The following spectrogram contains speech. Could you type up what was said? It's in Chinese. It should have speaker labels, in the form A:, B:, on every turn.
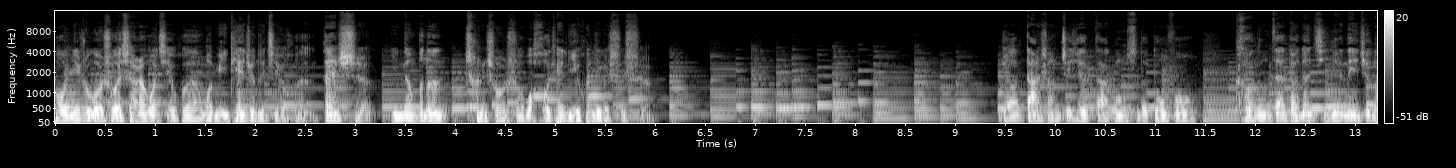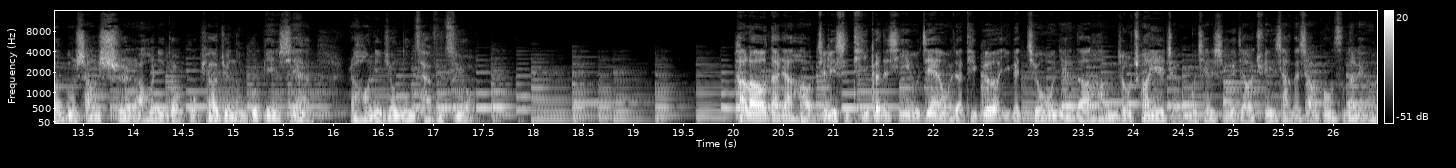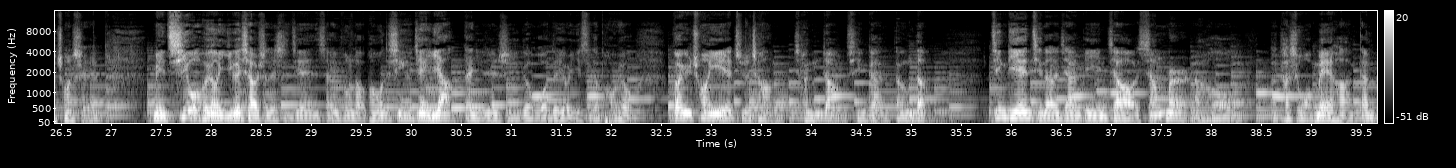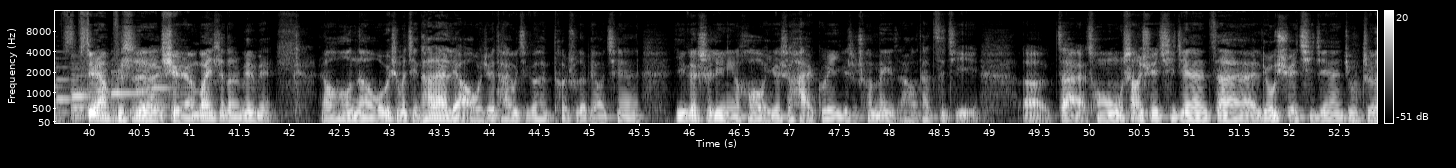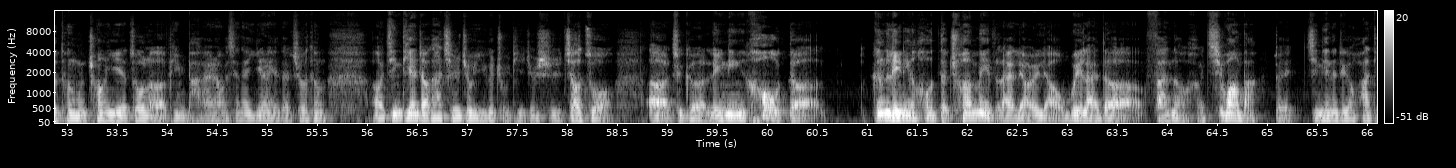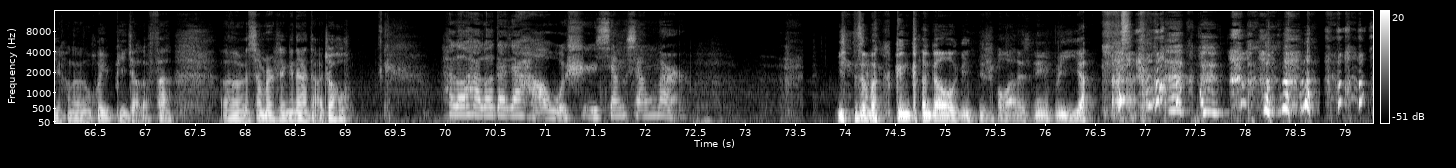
A: 哦，你如果说想让我结婚，我明天就能结婚，但是你能不能承受说我后天离婚这个事实？只要搭上这些大公司的东风，可能在短短几年内就能够上市，然后你的股票就能够变现，然后你就能财富自由。Hello，大家好，这里是 T 哥的新邮件，我叫 T 哥，一个九五年的杭州创业者，目前是一个叫群享的小公司的联合创始人。每期我会用一个小时的时间，像一封老朋友的新邮件一样，带你认识一个我的有意思的朋友，关于创业、职场、成长、情感等等。今天请到的嘉宾叫香妹儿，然后啊，她是我妹哈，但虽然不是血缘关系的妹妹。然后呢，我为什么请她来聊？我觉得她有几个很特殊的标签，一个是零零后，一个是海归，一个是川妹子。然后她自己。呃，在从上学期间，在留学期间就折腾创业，做了品牌，然后现在依然也在折腾。呃，今天找他其实就一个主题，就是叫做呃这个零零后的跟零零后的川妹子来聊一聊未来的烦恼和期望吧。对，今天的这个话题可能会比较的泛。呃，香妹儿先跟大家打个招呼。
B: Hello Hello，大家好，我是香香妹儿。
A: 你怎么跟刚刚我跟你说话的声音不一样？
